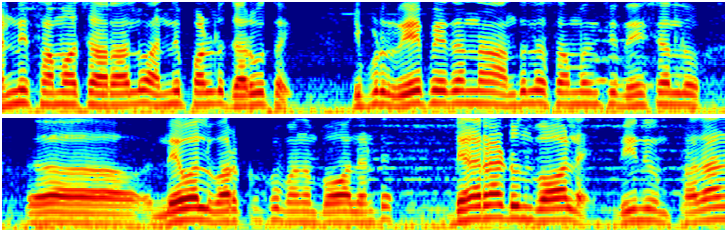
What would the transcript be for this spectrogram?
అన్ని సమాచారాలు అన్ని పనులు జరుగుతాయి. ఇప్పుడు రేపు ఏదన్నా అందులో సంబంధించి నేషనల్ లెవెల్ వర్క్కు మనం పోవాలంటే డెహ్రాడూన్ పోవాలి. దీని ప్రధాన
